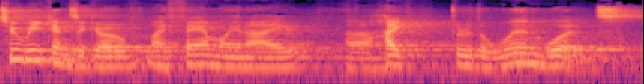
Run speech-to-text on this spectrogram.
Two weekends ago, my family and I uh, hiked through the Lynn Woods.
